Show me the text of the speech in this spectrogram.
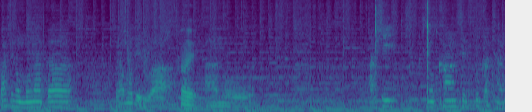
昔のモナカプラモデルははいあの足の関節とかちゃんと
